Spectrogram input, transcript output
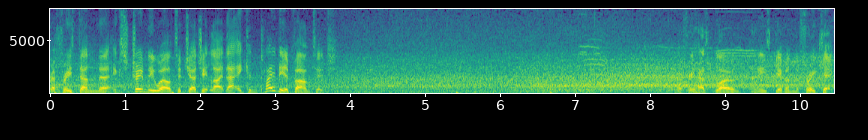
Referee's done uh, extremely well to judge it like that. He can play the advantage. Referee has blown and he's given the free kick.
